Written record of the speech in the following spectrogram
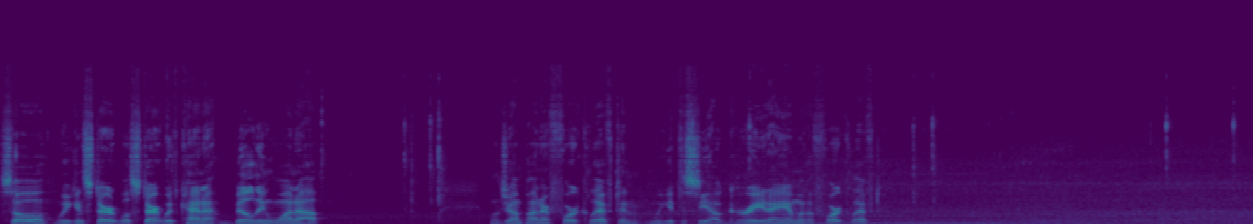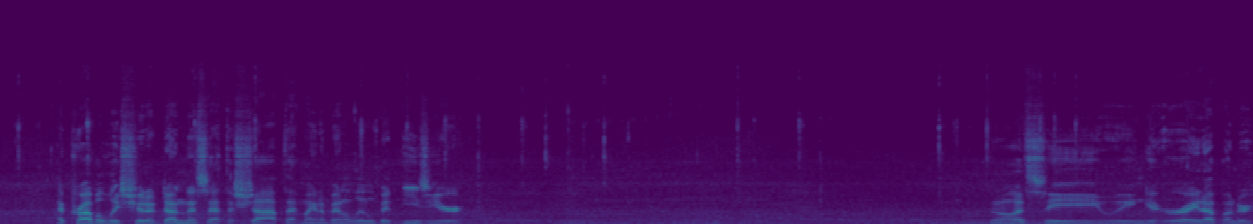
So we can start, we'll start with kind of building one up. We'll jump on our forklift and we get to see how great I am with a forklift. I probably should have done this at the shop. That might have been a little bit easier. So let's see. We can get right up under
